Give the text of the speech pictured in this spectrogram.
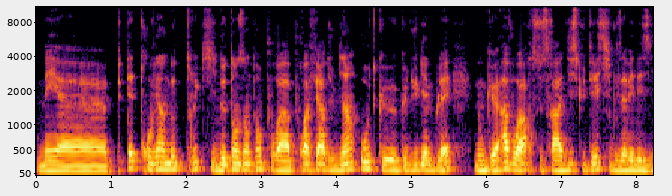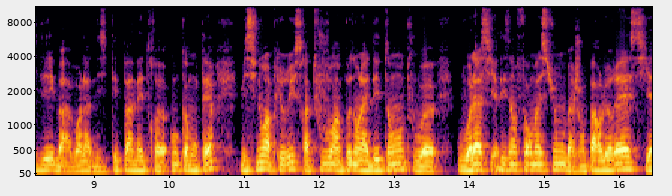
Mais euh, peut-être trouver un autre truc qui de temps en temps pourra, faire du bien autre que, du gameplay. Donc euh, à voir, ce sera à discuter. Si vous avez des idées, bah voilà, n'hésitez pas à mettre euh, en commentaire. Mais sinon, a priori, il sera toujours un peu dans la détente où voilà, s'il y a des informations, bah, j'en parlerai. S'il y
